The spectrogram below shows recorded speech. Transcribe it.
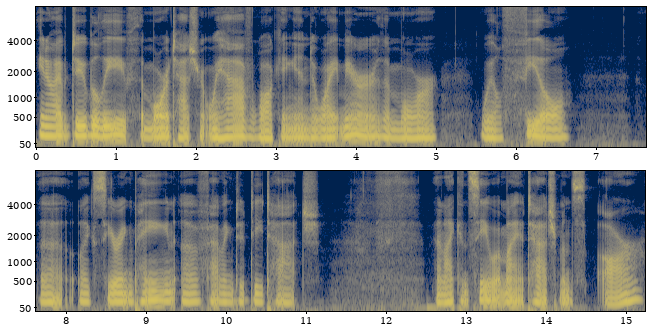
you know, I do believe the more attachment we have walking into white mirror, the more we'll feel the like searing pain of having to detach. And I can see what my attachments are.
